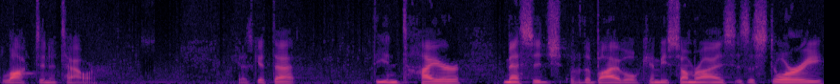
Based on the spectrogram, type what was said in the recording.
locked in a tower. You guys get that? The entire message of the Bible can be summarized as a story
